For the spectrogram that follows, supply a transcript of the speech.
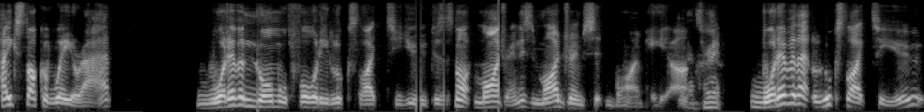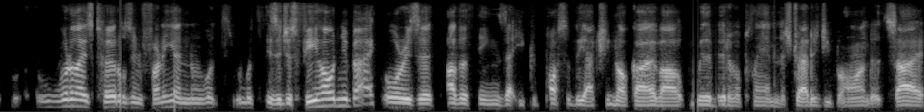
take stock of where you're at. Whatever normal 40 looks like to you, because it's not my dream. This is my dream sitting behind me here. That's right whatever that looks like to you, what are those hurdles in front of you, and what, what is it? Just fear holding you back, or is it other things that you could possibly actually knock over with a bit of a plan and a strategy behind it? So,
